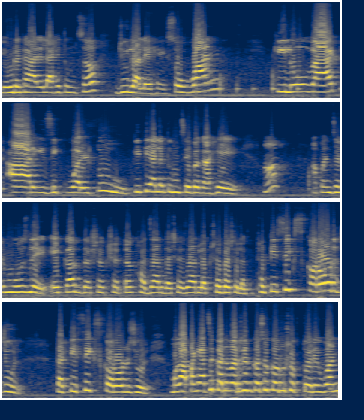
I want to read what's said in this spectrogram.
एवढं काय आलेलं आहे तुमचं? जूल आले आहे. So one kilo watt hour is equal to किती आलं तुमचे बघा हे? हां? आपण जर मोजले एकक दशक शतक हजार दश हजार लक्ष दशलक्ष thirty six crore joule thirty six crore joule मग आपण याचं कन्वर्जन कसं करू शकतो रे? One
